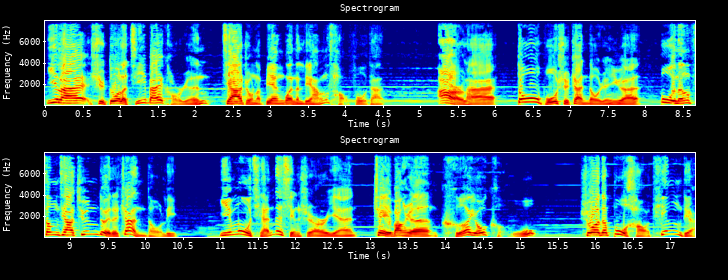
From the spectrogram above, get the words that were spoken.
一来是多了几百口人，加重了边关的粮草负担；二来都不是战斗人员，不能增加军队的战斗力。以目前的形势而言，这帮人可有可无。说的不好听点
